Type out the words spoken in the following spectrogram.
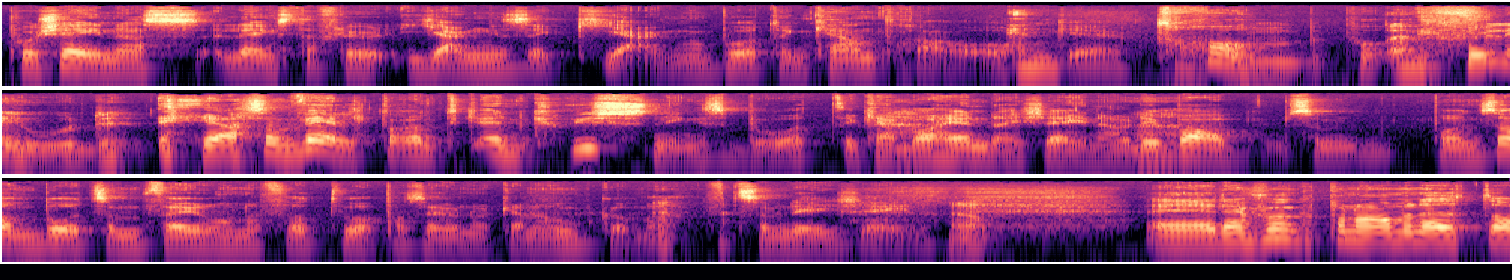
på Kinas längsta flod Yangtze-Kiang. Och båten kantrar och... En eh, tromb på en flod. Ja, som välter en, en kryssningsbåt. Det kan bara hända i Kina. Och det är bara som, på en sån båt som 442 personer kan omkomma. Eftersom det är i Kina. Ja. Eh, Den sjunker på några minuter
